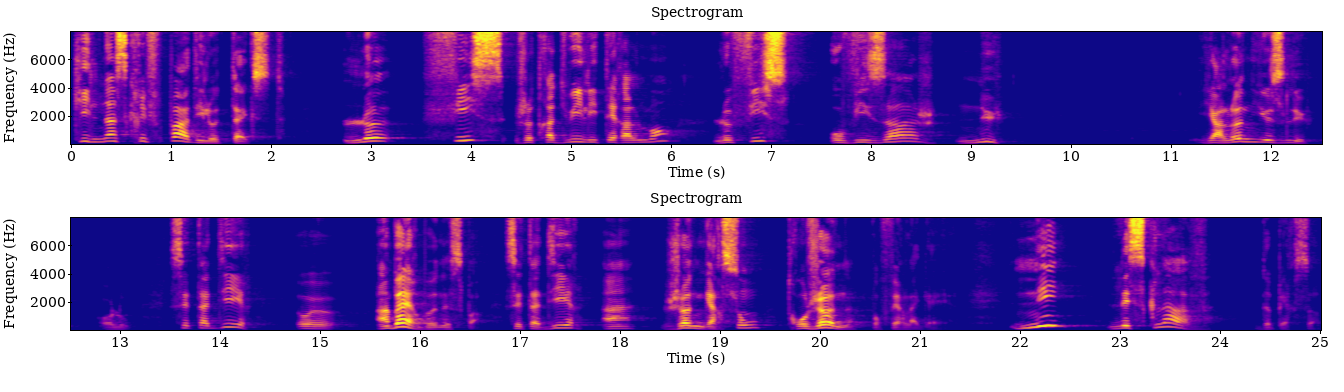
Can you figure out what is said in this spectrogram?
Qu'ils n'inscrivent pas, dit le texte, le Fils, je traduis littéralement, le Fils au visage nu. Yalon Yuzlu, c'est-à-dire euh, un berbe, n'est-ce pas? C'est-à-dire un jeune garçon trop jeune pour faire la guerre, ni l'esclave de personne.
